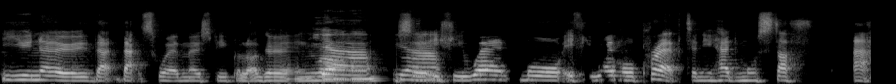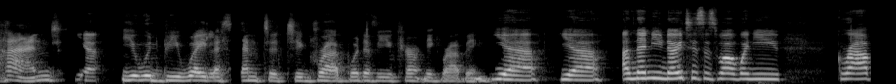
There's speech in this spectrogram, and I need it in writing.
you know that that's where most people are going yeah, wrong. Yeah. So if you were more, if you were more prepped and you had more stuff at hand, yeah, you would be way less tempted to grab whatever you're currently grabbing. Yeah, yeah. And then you notice as well when you grab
